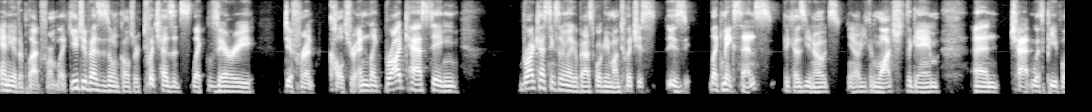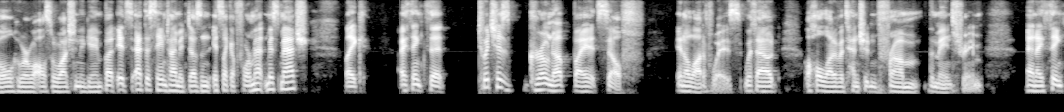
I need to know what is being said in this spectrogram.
any other platform. Like YouTube has its own culture, Twitch has its like very different culture, and like broadcasting, broadcasting something like a basketball game on Twitch is is like makes sense because you know it's you know you can watch the game and chat with people who are also watching the game, but it's at the same time it doesn't. It's like a format mismatch. Like I think that Twitch has grown up by itself in a lot of ways without a whole lot of attention from the mainstream. And I think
